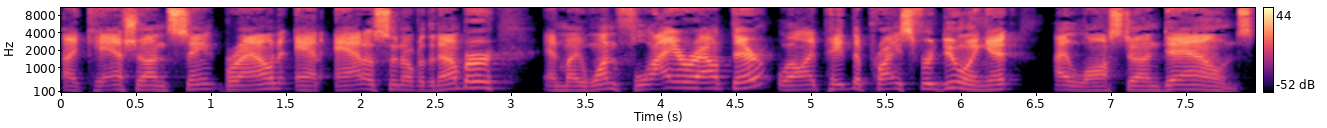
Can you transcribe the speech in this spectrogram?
I cash on St. Brown and Addison over the number. And my one flyer out there, well, I paid the price for doing it. I lost on downs.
